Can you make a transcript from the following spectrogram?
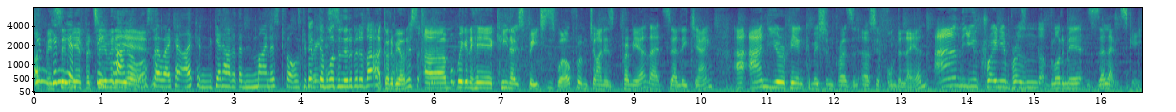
I've been sitting here for too many years. So I can, I can get out of the minus 12 degrees. There, there was a little bit of that, I've got to be honest. Um, we're going to hear keynote speeches as well from China's premier, that's uh, Li Qiang, uh, and European Commission President Ursula von der Leyen, and the Ukrainian President Vladimir Zelensky.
